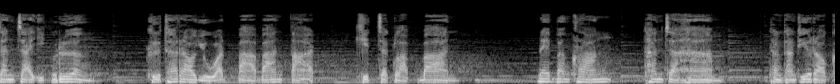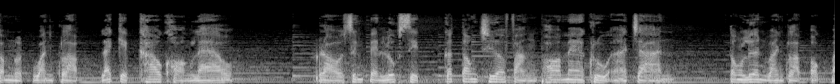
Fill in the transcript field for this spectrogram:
จรรย์ใจอีกเรื่อง คือถ้าเราอยู่วัดป่าบ้านตาด คิดจะกลับบ้าน ในบางครั้งท่านจะห้าม ทั้งๆทที่เรากำหนดวันกลับและเก็บข้าวของแล้ว เราซึ่งเป็นลูกศิษย์ก็ต้องเชื่อฟังพ่อแม่ครูอาจารย์ ต้องเลื่อนวันกลับออกไป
